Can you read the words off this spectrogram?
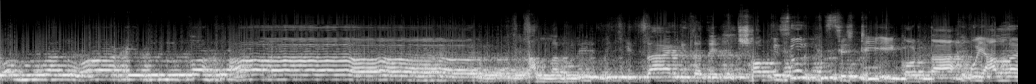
ওয়া হুয়াল ওয়াহিদুল কাহ্হার সবকিছুর সৃষ্টিকর্তা ওই আল্লাহ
